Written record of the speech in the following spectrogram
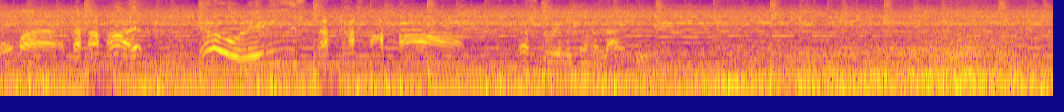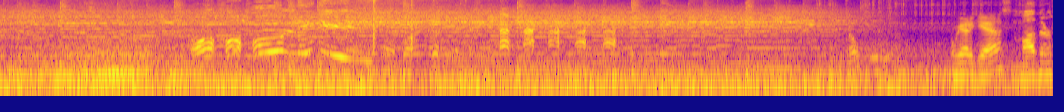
Oh my! Hello, ladies! That's really gonna like it. Oh, ho, ho, ladies! Nope. We out of gas? Mother.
